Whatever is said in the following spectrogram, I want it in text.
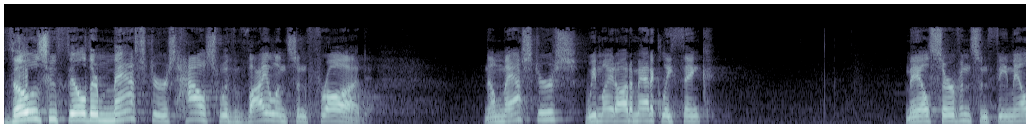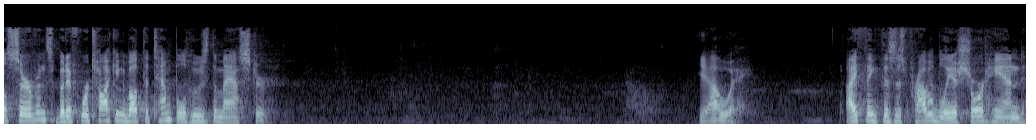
those who fill their master's house with violence and fraud. Now, masters, we might automatically think male servants and female servants, but if we're talking about the temple, who's the master? Yahweh. I think this is probably a shorthand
